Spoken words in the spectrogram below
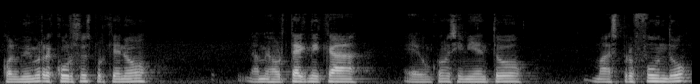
con los mismos recursos, ¿por qué no la mejor técnica, eh, un conocimiento más profundo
